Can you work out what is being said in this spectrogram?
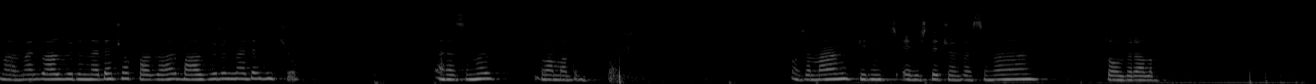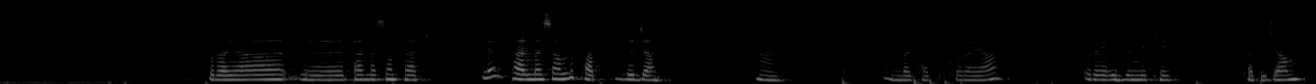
normal. Bazı ürünlerden çok fazla var. Bazı ürünlerden hiç yok. Arasını bulamadım. O zaman pirinç erişte çorbasını dolduralım. Buraya e, parmesan per ne? Parmesanlı patlıcan. Hmm. Onu da kattık oraya. Buraya üzümlü kek katacağım.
